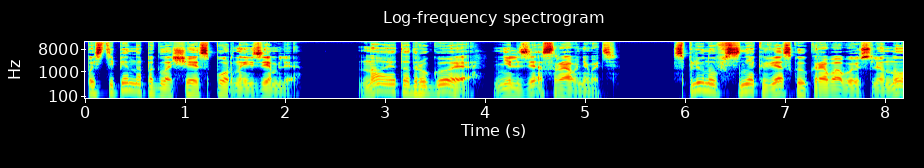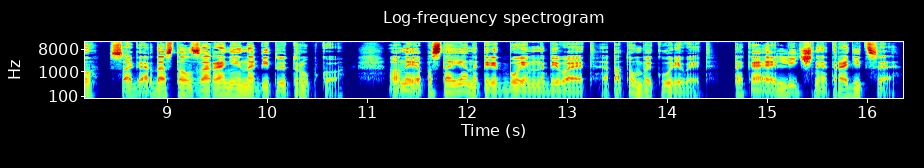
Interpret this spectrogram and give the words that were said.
постепенно поглощая спорные земли. Но это другое, нельзя сравнивать. Сплюнув в снег вязкую кровавую слюну, Сагар достал заранее набитую трубку. Он ее постоянно перед боем набивает, а потом выкуривает. Такая личная традиция.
